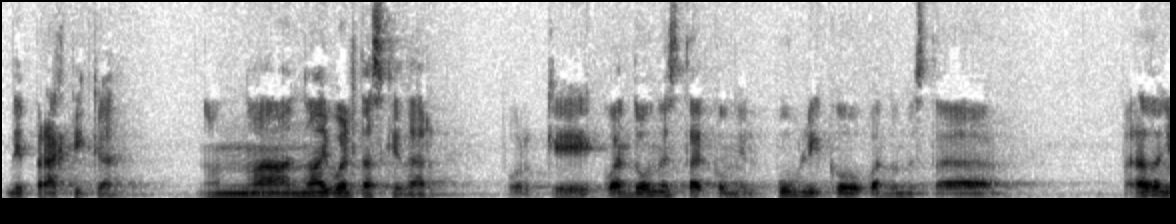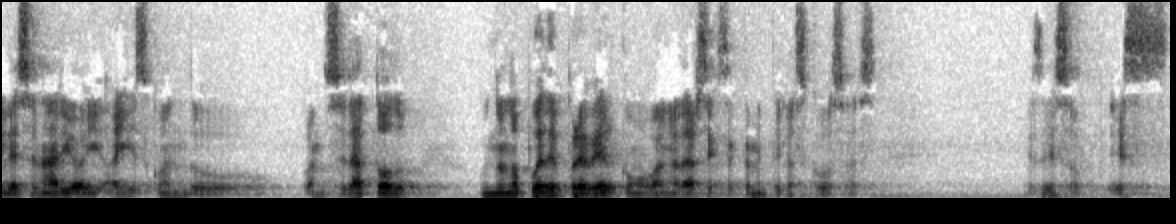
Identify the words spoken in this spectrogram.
de práctica, no, no, no hay vueltas que dar porque cuando uno está con el público, cuando uno está parado en el escenario, ahí, es cuando, cuando se da todo. Uno no puede prever cómo van a darse exactamente las cosas. Es eso, es,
